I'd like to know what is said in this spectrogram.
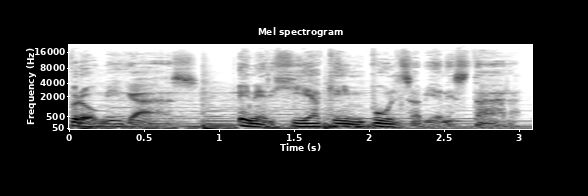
Promigas, energía que impulsa bienestar.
